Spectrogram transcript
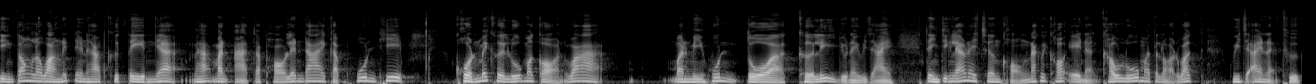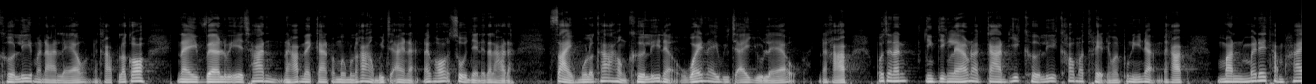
ริงๆ ต้องระวังนิดนึงนะครับคือธีมเนี่ยนะฮะมันอาจจะพอเล่นได้กับหุ้นที่คนไม่เคยรู้มาก่อนว่า มันมีหุ้นตัว Curly อยู่ใน VGI แต่จริงๆ แล้วในเชิงของนักวิเคราะห์เองเนี่ยเขารู้มาตลอดว่า VGI เนี่ยถือ Curly มานานแล้วนะครับ แล้วก็ใน valuation นะครับในการประเมินมูลค่าของ VGI เนี่ยนักวิเคราะห์ส่วนใหญ่ในตลาดใส่มูลค่าของ Curly เนี่ยไว้ใน VGI อยู่แล้วนะครับ เพราะฉะนั้นจริงๆ แล้วนะการที่ Curly เข้ามาเทรดในวันพรุ่งนี้เนี่ยนะครับ มันไม่ได้ทำให้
